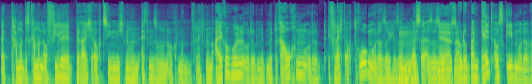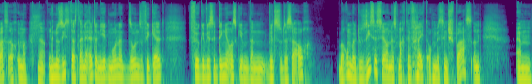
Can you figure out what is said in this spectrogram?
Da kann man, das kann man auf viele Bereiche auch ziehen, nicht nur mit dem Essen, sondern auch mit, vielleicht mit dem Alkohol oder mit, mit Rauchen oder vielleicht auch Drogen oder solche Sachen, Mhm. weißt du? Also so, Ja, das, klar. oder beim Geld ausgeben oder was auch immer. Ja. Wenn du siehst, dass deine Eltern jeden Monat so und so viel Geld für gewisse Dinge ausgeben, dann willst du das ja auch. Warum? Weil du siehst es ja und es macht ja vielleicht auch ein bisschen Spaß und ähm,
